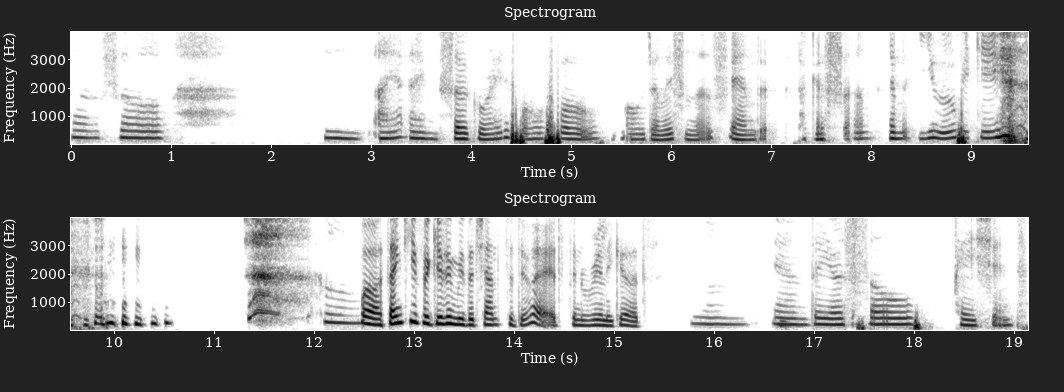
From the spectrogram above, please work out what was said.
yeah, so mm, I I'm so grateful for all the listeners and Takashi-san and you, Vicky. Mm, Well, thank you for giving me the chance to do it. It's been really good. mm, and they are so patient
